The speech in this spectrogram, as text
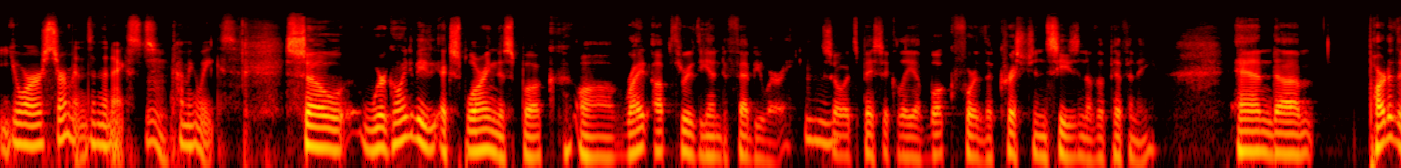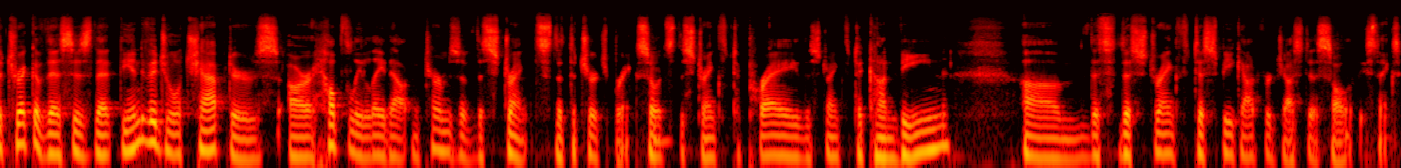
your sermons in the next Hmm. coming weeks? So we're going to be exploring this book uh, right up through the end of February. Mhm. So it's basically a book for the Christian season of Epiphany. And um, part of the trick of this is that the individual chapters are helpfully laid out in terms of the strengths that the church brings. So it's the strength to pray, the strength to convene, um, the, the strength to speak out for justice, all of these things.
